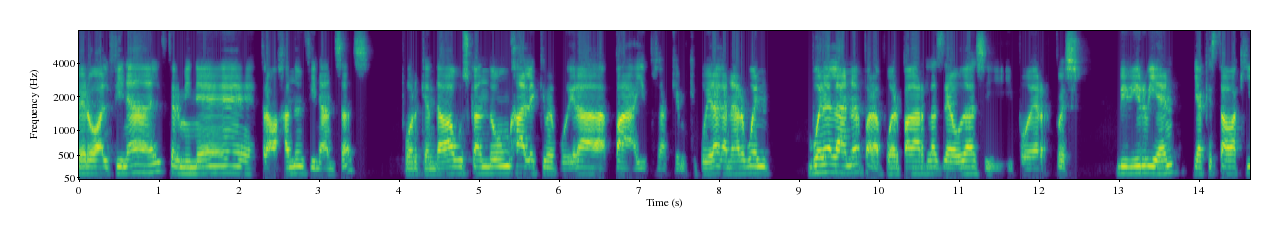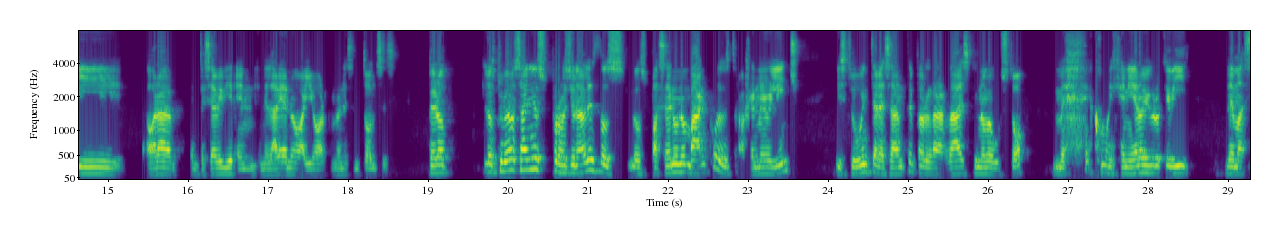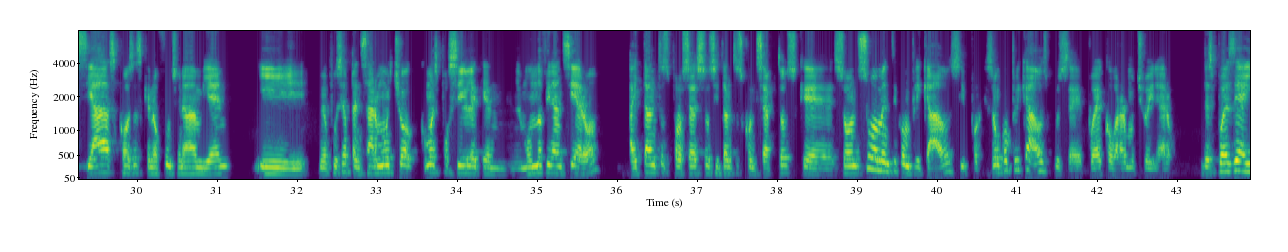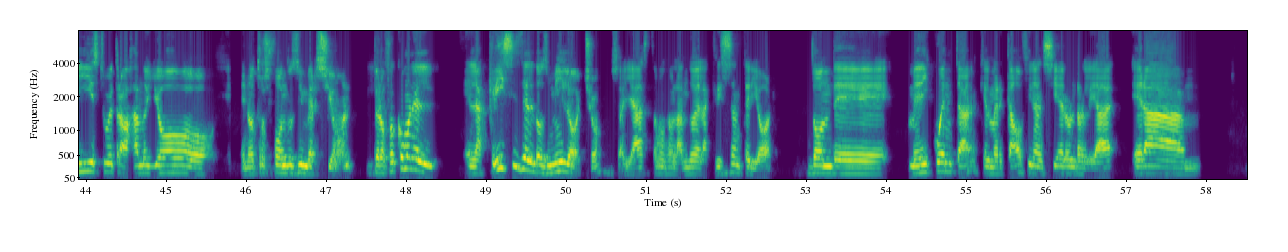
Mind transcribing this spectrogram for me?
pero al final terminé trabajando en finanzas porque andaba buscando un jale que me pudiera pagar, o sea, que, pudiera ganar buen, buena lana para poder pagar las deudas y, poder pues vivir bien, ya que estaba aquí, ahora empecé a vivir en, el área de Nueva York, ¿no? En ese entonces. Pero los primeros años profesionales los, los pasé en un banco, trabajé en Mary Lynch y estuvo interesante, pero la verdad es que no me gustó. como ingeniero yo creo que vi demasiadas cosas que no funcionaban bien y me puse a pensar mucho cómo es posible que en, el mundo financiero hay tantos procesos y tantos conceptos que son sumamente complicados y porque son complicados pues se puede cobrar mucho dinero. Después de ahí estuve trabajando yo en otros fondos de inversión, pero fue como en, el, en la crisis del 2008, o sea, ya estamos hablando de la crisis anterior, donde me di cuenta que el mercado financiero en realidad era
